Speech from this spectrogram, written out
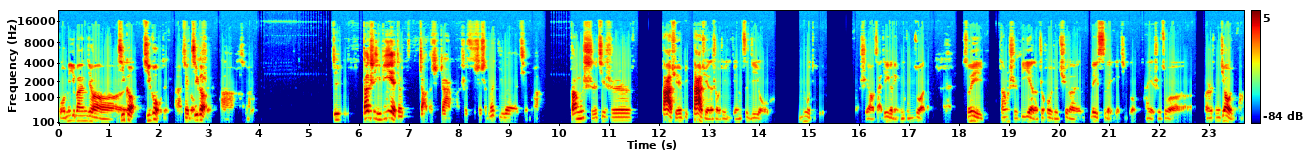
我们一般叫机构，机构对啊，叫机构啊。就当时一毕业就找的是这儿吗？是是什么一个情况？当时其实大学比大学的时候就已经自己有目的，是要在这个领域工作的，所以。当时毕业了之后，就去了类似的一个机构，他也是做儿童教育方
